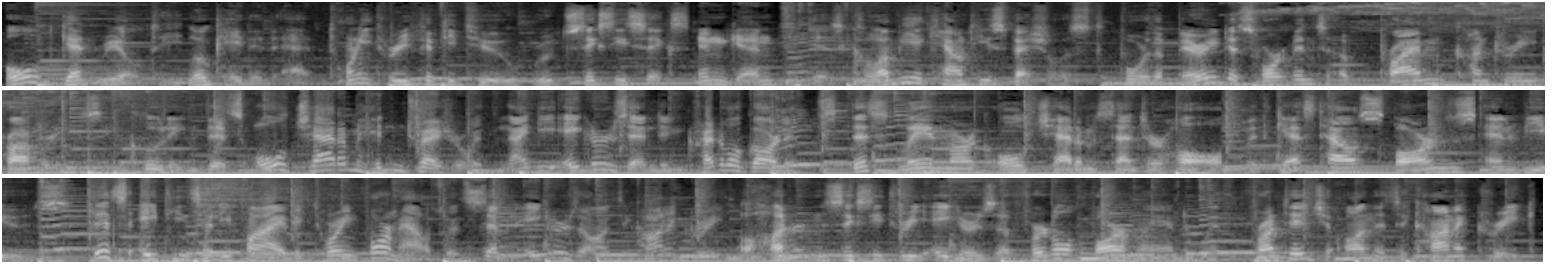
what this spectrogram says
Old Ghent Realty, located at 2352 Route 66 in Ghent, is Columbia County specialist for the varied assortment of prime country properties, including this old Chatham hidden treasure with 90 acres and incredible gardens. This landmark Old Chatham Center Hall with guest house, barns, and views. This 1875 Victorian farmhouse with 7 acres on Taconic Creek. 163 acres of fertile farmland with frontage on the Taconic Creek.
